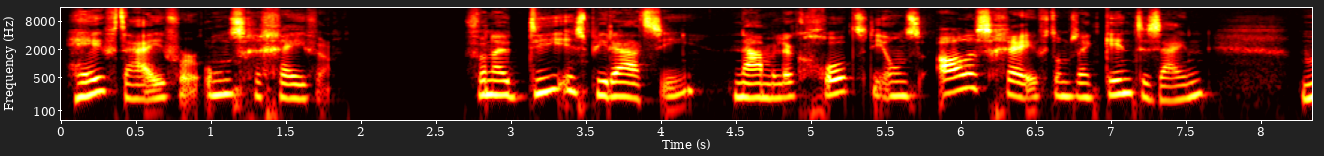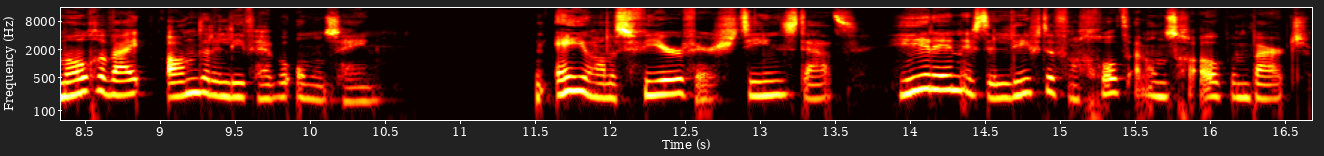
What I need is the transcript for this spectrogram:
heeft hij voor ons gegeven. Vanuit die inspiratie namelijk God die ons alles geeft om zijn kind te zijn, mogen wij anderen lief hebben om ons heen. In 1 Johannes 4, vers 10 staat: Hierin is de liefde van God aan ons geopenbaard.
